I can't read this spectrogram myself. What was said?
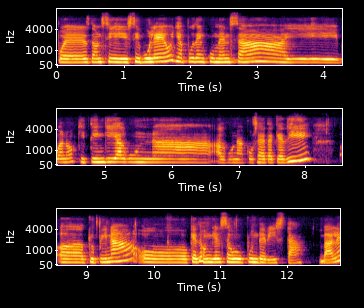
pues, doncs, si, si voleu, ja podem començar i bueno, qui tingui alguna, alguna coseta que dir, eh, que opinar o que doni el seu punt de vista. ¿Vale?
